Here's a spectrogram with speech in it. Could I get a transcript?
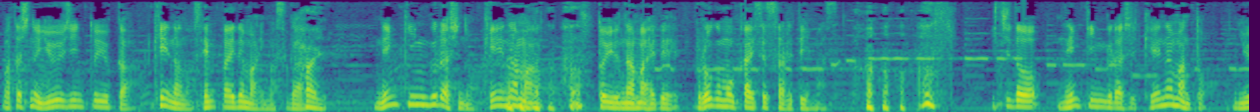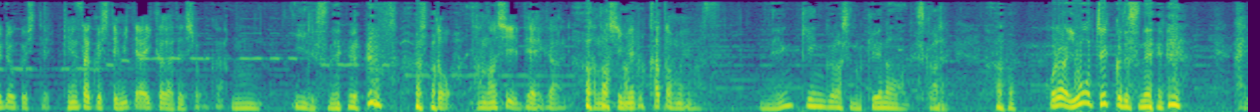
私の友人というか、ケーナの先輩でもありますが、はい。年金暮らしのケーナマンという名前でブログも開設されています。一度、年金暮らしケーナマンと入力して検索してみてはいかがでしょうか。うん、いいですね。きっと楽しい出会いがあり、楽しめるかと思います。年金暮らしのケーナマンですかね。これは要チェックですね。はい。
